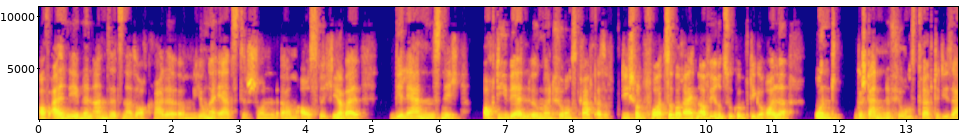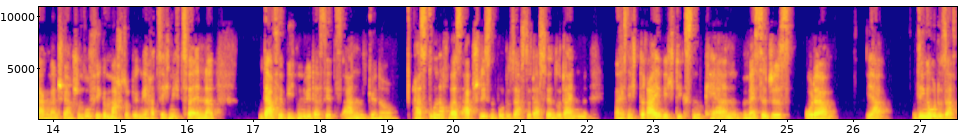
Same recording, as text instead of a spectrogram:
auf allen Ebenen ansetzen, also auch gerade ähm, junge Ärzte schon ähm, ausrichten, ja. weil wir lernen es nicht. auch die werden irgendwann Führungskraft, also die schon vorzubereiten auf ihre mhm. zukünftige Rolle und gestandene Führungskräfte, die sagen, Mensch, wir haben schon so viel gemacht und irgendwie hat sich nichts verändert. Dafür bieten wir das jetzt an. Genau. Hast du noch was abschließend, wo du sagst, so das wären so deine, weiß nicht, drei wichtigsten Kern-Messages oder ja, Dinge, wo du sagst,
